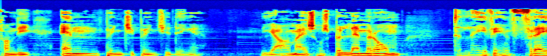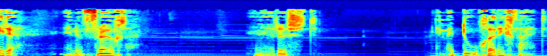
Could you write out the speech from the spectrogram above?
Van die en puntje, puntje dingen. Die jou en mij soms belemmeren om te leven in vrede en in vreugde. En in rust. En met doelgerichtheid.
